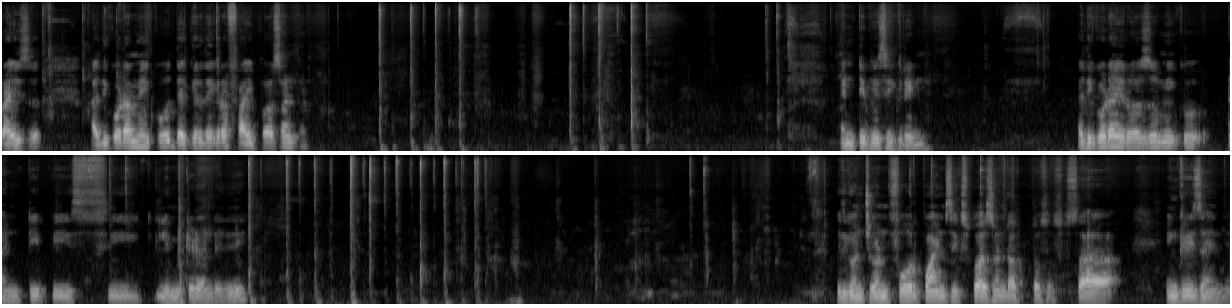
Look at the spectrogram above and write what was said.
ప్రైస్ అది కూడా మీకు దగ్గర దగ్గర ఫైవ్ పర్సెంట్. ఎన్టీపీసీ గ్రీన్. అది కూడా ఈరోజు మీకు ఎన్టీపీసీ లిమిటెడ్ అండి ఇది. ఇది కొంచెం four point six percent up increase అయింది.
